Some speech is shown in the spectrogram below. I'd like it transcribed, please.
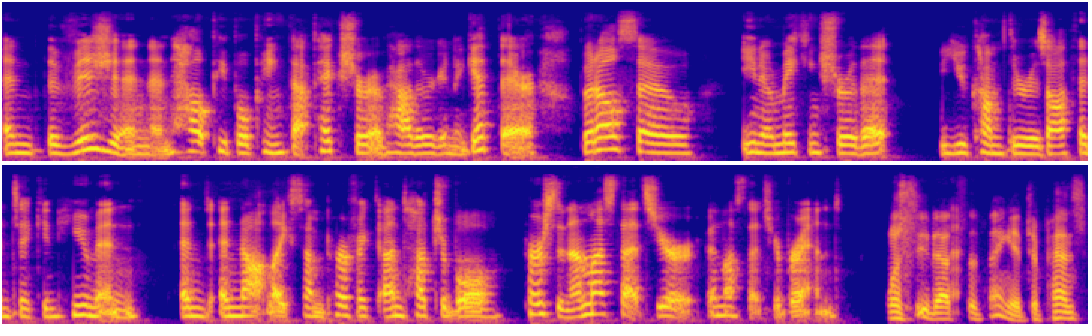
and the vision and help people paint that picture of how they're going to get there, but also, you know, making sure that you come through as authentic and human and and not like some perfect untouchable person unless that's your unless that's your brand. Well, see, that's the thing. It depends.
